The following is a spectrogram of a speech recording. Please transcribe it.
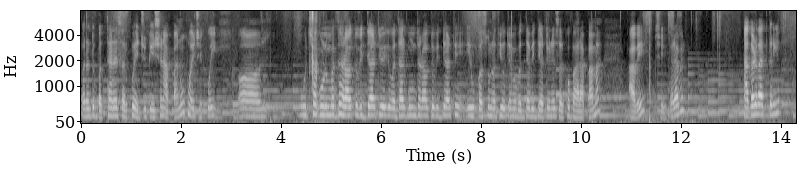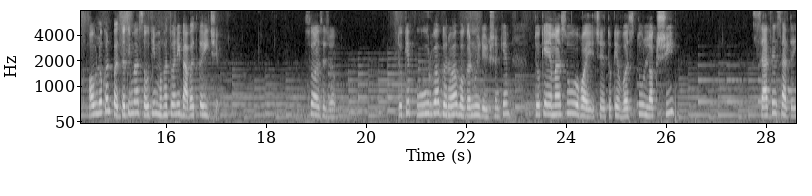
પરંતુ બધાને સરખું એજ્યુકેશન આપવાનું હોય છે. કોઈ ઓછા ગુણ ધરાવતો વિદ્યાર્થી હોય કે વધારે ગુણ ધરાવતો વિદ્યાર્થી એવું કશું નથી હોતું. એમાં બધા વિદ્યાર્થીઓને સરખો ભાર આપવામાં આવે છે. બરાબર? આગળ વાત કરીએ. અવલોકન પદ્ધતિમાં સૌથી મહત્વની બાબત કઈ છે? શું આવશે જવાબ? તો કે પૂર્વગ્રહ વગરનું નિરીક્ષણ, કેમ? તો કે એમાં શું હોય છે? તો કે વસ્તુલક્ષી સાથે સાથે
